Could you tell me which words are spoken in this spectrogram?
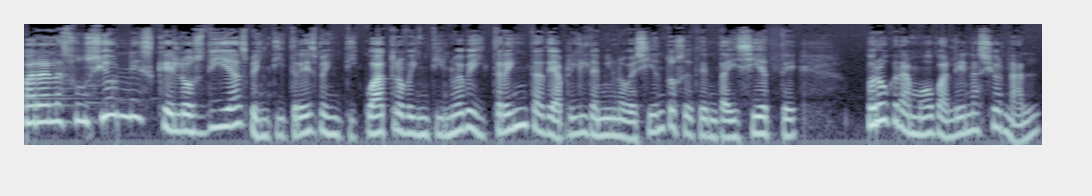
Para las funciones que los días 23, 24, 29 y 30 de abril de 1977 programó Ballet Nacional,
